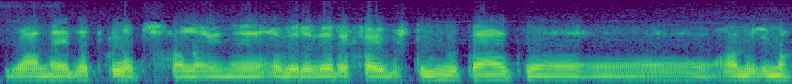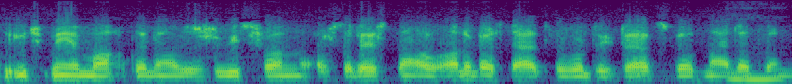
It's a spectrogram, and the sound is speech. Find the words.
Ja, nee, dat klopt. Alleen eh, hebben de werkgevers toen de tijd, eh, hadden ze nog iets meer macht. En hadden ze zoiets van, als de rest nou arbeidstijdverkorting staat, scheelt mij dat een,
